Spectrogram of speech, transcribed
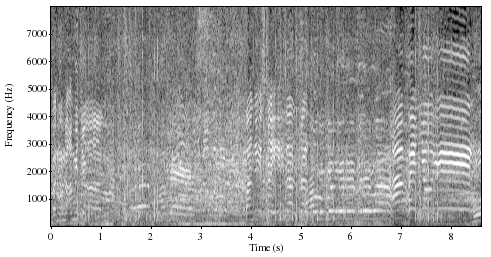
banu na kami dyan. Paano yung Sky Hidal? Happy New Year everyone! Happy New Year! Oh!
